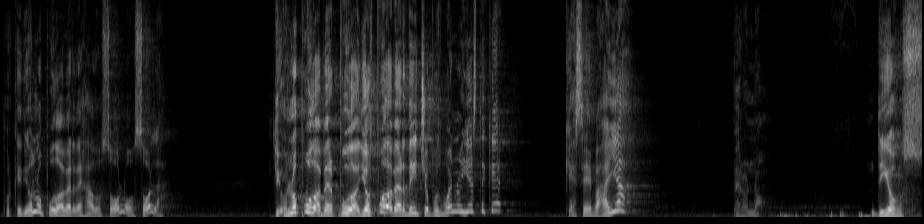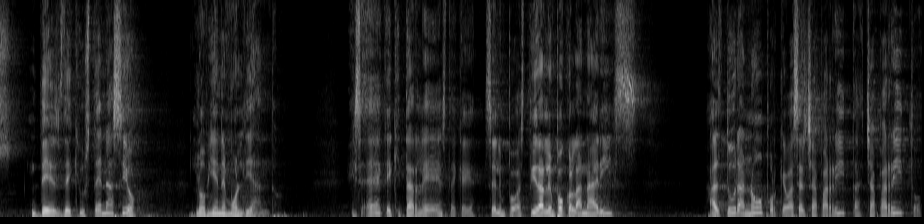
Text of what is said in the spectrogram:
Porque Dios lo pudo haber dejado solo sola. Dios lo pudo haber, Dios pudo haber dicho, pues bueno, ¿y este qué? Que se vaya. Pero no. Dios, desde que usted nació, lo viene moldeando. Dice, eh, hay que quitarle este, hay que tirarle un poco la nariz. Altura no, porque va a ser chaparrita, chaparrito.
